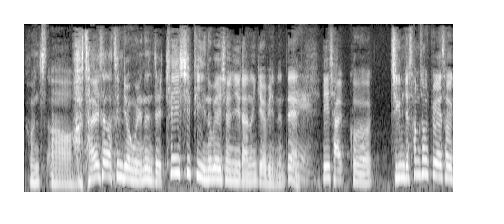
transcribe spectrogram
그건 어, 자회사 같은 경우에는 이제 KCP 이노베이션이라는 기업이 있는데 이잘그 지금 이제 삼성 쪽에서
